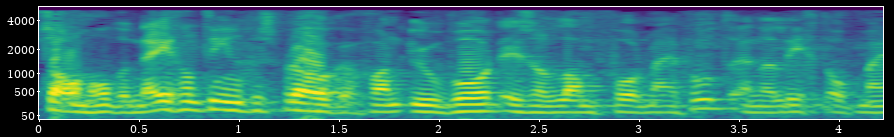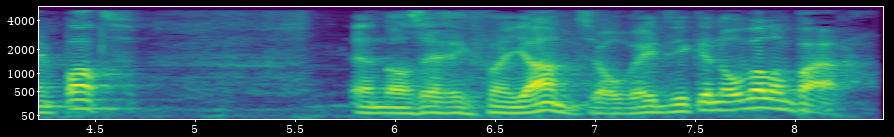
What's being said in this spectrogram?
Psalm 119 gesproken? Van uw woord is een lamp voor mijn voet en een licht op mijn pad. En dan zeg ik van ja, zo weet ik er nog wel een paar.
